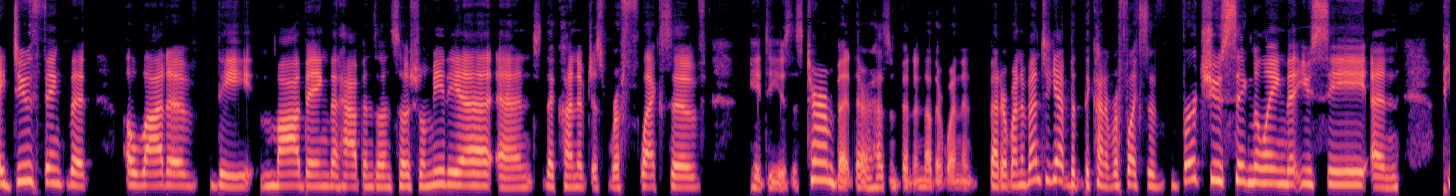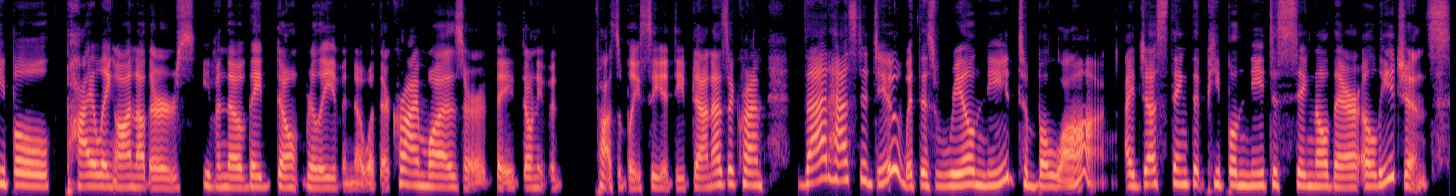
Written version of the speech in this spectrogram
I do think that a lot of the mobbing that happens on social media and the kind of just reflexive hate to use this term, but there hasn't been another one, and better one invented yet. But the kind of reflexive virtue signaling that you see and people piling on others, even though they don't really even know what their crime was or they don't even possibly see it deep down as a crime, that has to do with this real need to belong. I just think that people need to signal their allegiance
